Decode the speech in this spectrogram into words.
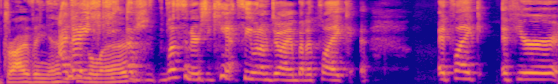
Driving into I know the ledge. uh, listeners you can't see what I'm doing but it's like it's like if you're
